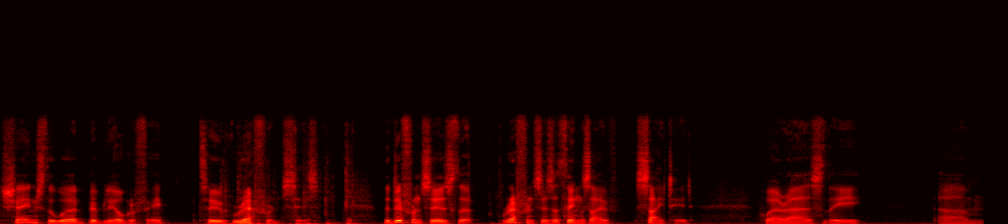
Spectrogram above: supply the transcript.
change the word bibliography to references. The difference is that references are things I've cited, whereas the um,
